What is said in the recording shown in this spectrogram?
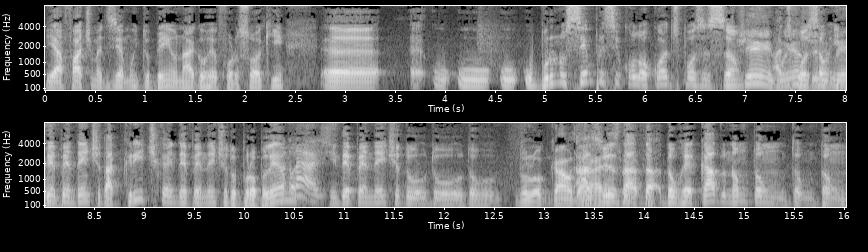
e a Fátima dizia muito bem, o Nagel reforçou aqui, é, é, o, o, o- o Bruno sempre se colocou à disposição, Sim, à disposição independente da crítica, independente do problema, Verdade. independente do, do, do- Do local, da às área, vezes do- da- da- do recado não tão tão, tão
